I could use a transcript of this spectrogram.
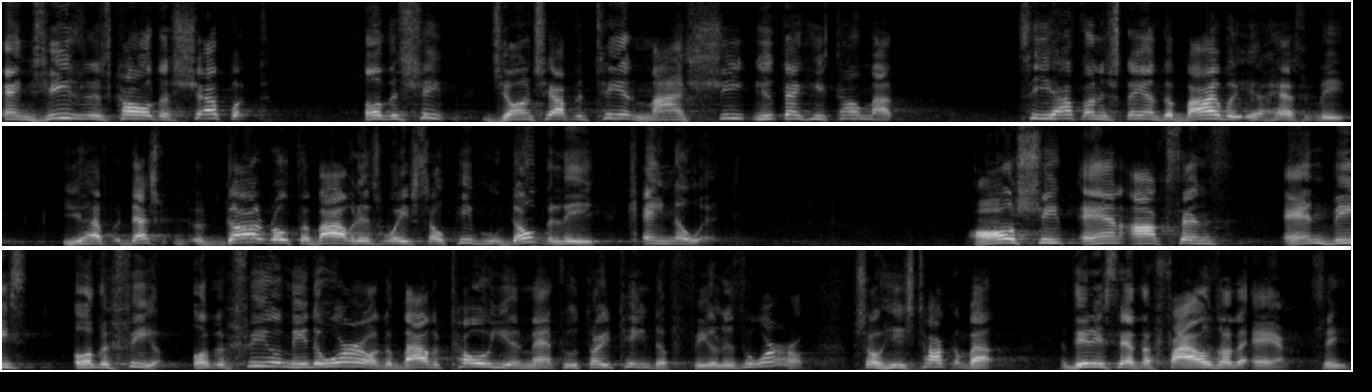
And Jesus is called the shepherd of the sheep. John chapter 10, my sheep. You think he's talking about? See, you have to understand the Bible has to be, you have that's God wrote the Bible this way so people who don't believe can't know it. All sheep and oxen and beasts of the field. Of the field mean the world. The Bible told you in Matthew 13, the field is the world. So he's talking about, and then he said the fowls of the air. See?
